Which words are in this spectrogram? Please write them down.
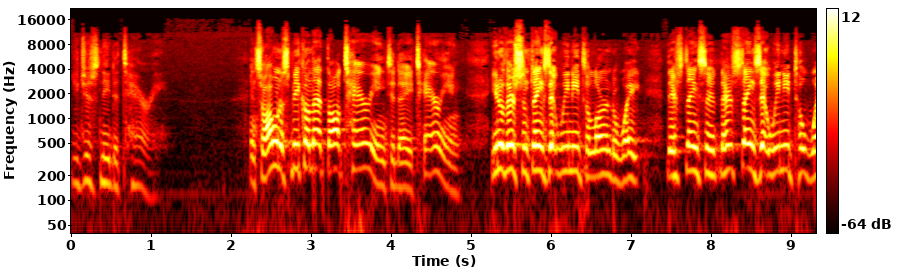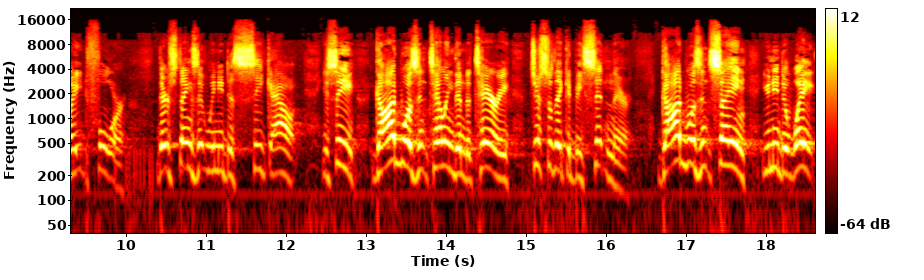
you just need to tarry. And so I want to speak on that thought tarrying today, tarrying. You know, there's some things that we need to learn to wait. There's things, there's things that we need to wait for. There's things that we need to seek out. You see, God wasn't telling them to tarry just so they could be sitting there. God wasn't saying you need to wait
